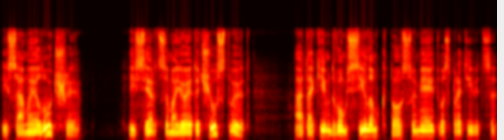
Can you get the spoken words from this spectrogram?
и самое лучшее, и сердце мое это чувствует — а таким двум силам кто сумеет воспротивиться?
